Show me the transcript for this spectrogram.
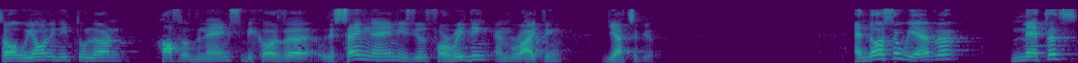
So we only need to learn half of the names because uh, the same name is used for reading and writing the attribute. And also we have uh, methods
